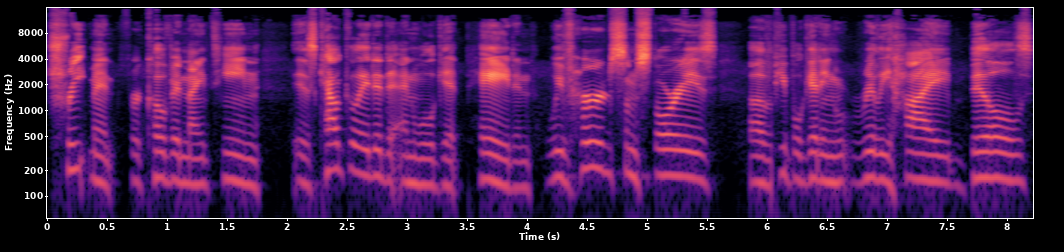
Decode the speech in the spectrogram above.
treatment for COVID 19 is calculated and will get paid. And we've heard some stories of people getting really high bills.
